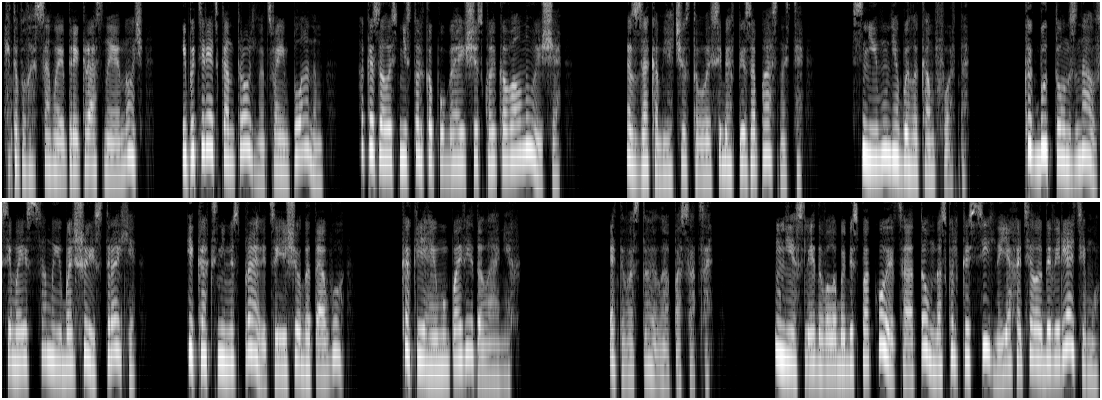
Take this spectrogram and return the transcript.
Это была самая прекрасная ночь, и потерять контроль над своим планом оказалось не столько пугающе, сколько волнующе. С Заком я чувствовала себя в безопасности. С ним мне было комфортно. Как будто он знал все мои самые большие страхи и как с ними справиться еще до того, как я ему поведала о них. Этого стоило опасаться. Мне следовало бы беспокоиться о том, насколько сильно я хотела доверять ему,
